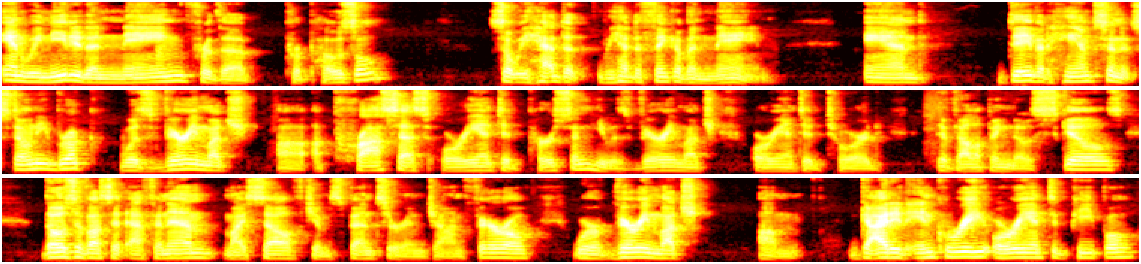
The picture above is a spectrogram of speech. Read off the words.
and we needed a name for the proposal so we had to we had to think of a name and david hanson at stony brook was very much uh, a process oriented person he was very much oriented toward developing those skills those of us at F&M myself jim spencer and john farrell were very much um, guided inquiry oriented people.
